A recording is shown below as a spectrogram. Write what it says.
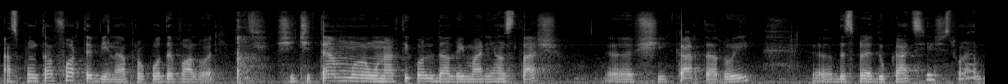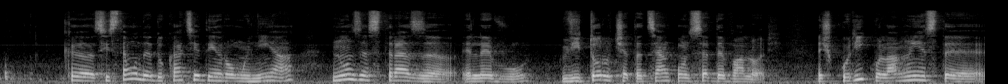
Ați punctat foarte bine apropo de valori. Și citeam uh, un articol de-a lui Marian Staș uh, și cartea lui uh, despre educație și spunea că sistemul de educație din România nu înzestrează elevul, viitorul cetățean cu un set de valori. Deci curicula nu este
